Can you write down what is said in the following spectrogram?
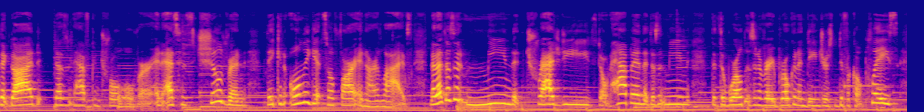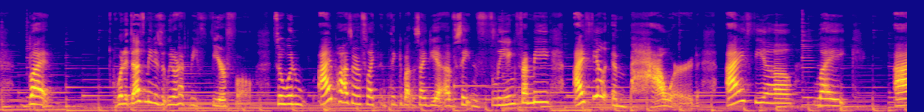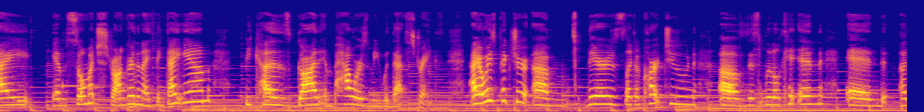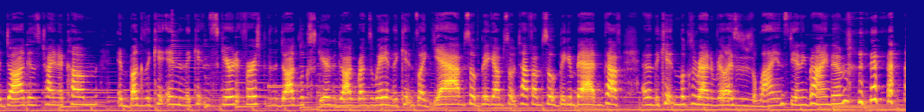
that God doesn't have control over. And as His children, they can only get so far in our lives. Now, that doesn't mean that tragedies don't happen. That doesn't mean that the world isn't a very broken and dangerous and difficult place. But what it does mean is that we don't have to be fearful. So when I pause and reflect and think about this idea of Satan fleeing from me, I feel empowered. I feel like I am so much stronger than I think I am because God empowers me with that strength. I always picture um, there's like a cartoon of this little kitten and a dog is trying to come and bug the kitten and the kitten's scared at first but then the dog looks scared the dog runs away and the kitten's like yeah i'm so big i'm so tough i'm so big and bad and tough. And then the kitten looks around and realizes there's a lion standing behind him.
